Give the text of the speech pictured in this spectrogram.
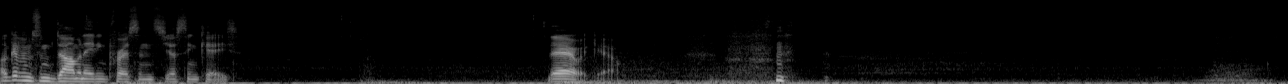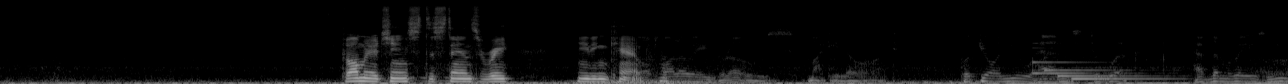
I'll give him some dominating presence just in case. There we go. Valmir changed the stance re-eating camp. Your following grows, mighty lord. Put your new hands to work. Have them raise new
